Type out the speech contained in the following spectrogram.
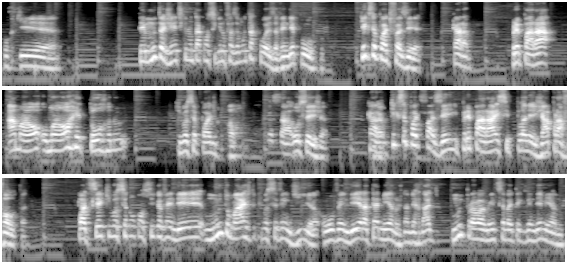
porque tem muita gente que não está conseguindo fazer muita coisa, vender pouco. O que, que você pode fazer? Cara, preparar a maior, o maior retorno que você pode pensar. Ou seja, cara, o que, que você pode fazer e preparar e se planejar para a volta? Pode ser que você não consiga vender muito mais do que você vendia, ou vender até menos. Na verdade, muito provavelmente você vai ter que vender menos.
